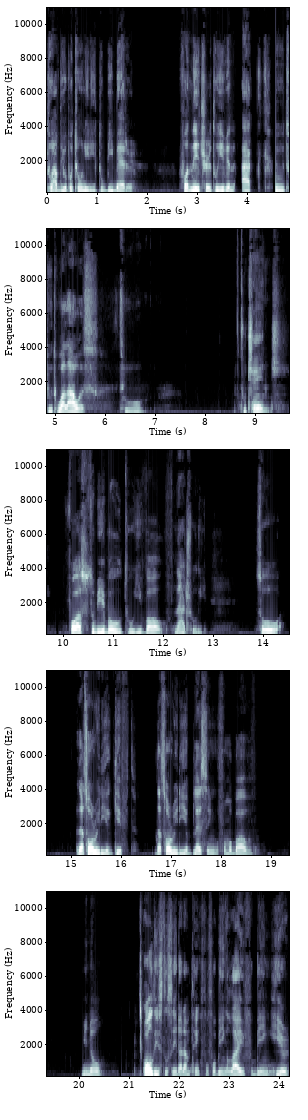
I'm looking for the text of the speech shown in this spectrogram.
to have the opportunity to be better for nature to even act to, to, to allow us to to change for us to be able to evolve naturally. So that's already a gift. That's already a blessing from above you know. All this to say that i'm thankful for being alive for being here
